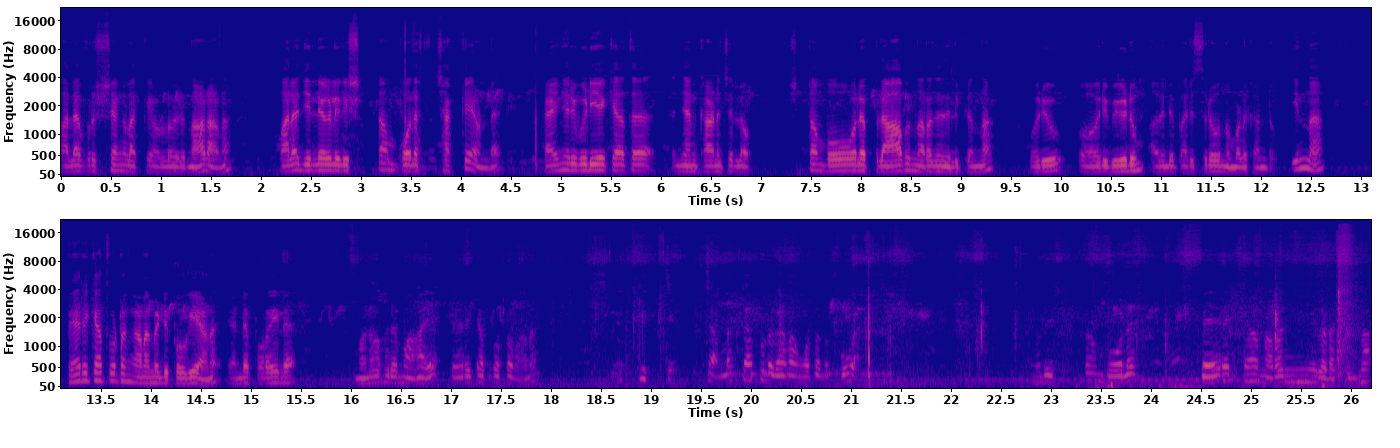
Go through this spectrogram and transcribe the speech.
ഫലവൃക്ഷങ്ങളൊക്കെ ഉള്ള ഒരു നാടാണ്. പല ജില്ലകളിൽ ഇഷ്ടം പോലെ ചക്കയുണ്ട്. കഴിഞ്ഞൊരു വീഡിയോക്കകത്ത് ഞാൻ കാണിച്ചല്ലോ ഇഷ്ടം പോലെ പ്ലാവ് നിറഞ്ഞു നിൽക്കുന്ന ഒരു ഒരു വീടും അതിന്റെ പരിസരവും നമ്മൾ കണ്ടു. ഇന്ന് പേരയ്ക്കാത്തോട്ടം കാണാൻ വേണ്ടി പോവുകയാണ്. എന്റെ പുറയിലെ മനോഹരമായ പേരയ്ക്കാത്തോട്ടമാണ്. ചള്ളക്കാത്തോട് വേണം അങ്ങോട്ടൊന്ന് പോവാൻ അത് ഇഷ്ടം പോലെ പേരയ്ക്ക നിറഞ്ഞു കിടക്കുന്ന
